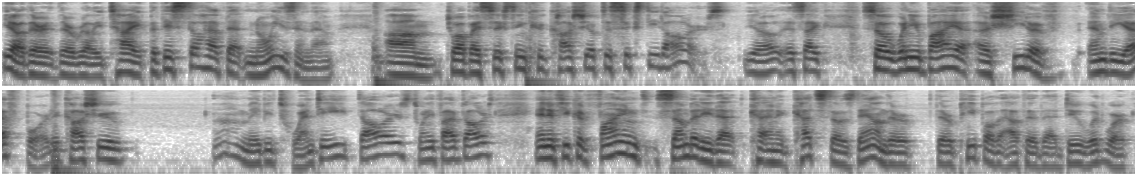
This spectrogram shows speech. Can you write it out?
you know they're they're really tight, but they still have that noise in them. Um, 12 by 16 could cost you up to $60. You know, it's like so when you buy a, a sheet of MDF board, it costs you uh, maybe $20, $25. And if you could find somebody that kind of cuts those down, there, there are people out there that do woodwork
